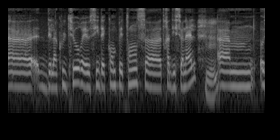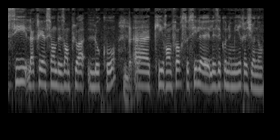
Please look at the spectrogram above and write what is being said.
euh, de la culture et aussi des compétences euh, traditionnelles. Mhm. Euh, aussi la création des emplois locaux euh, qui renforcent aussi les, les économies régionaux.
